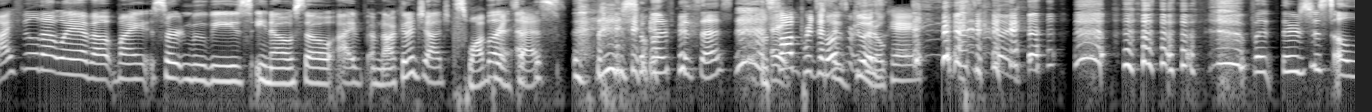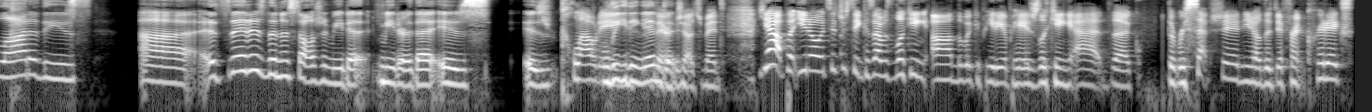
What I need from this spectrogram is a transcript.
I feel that way about my certain movies, you know. So I, I'm not going to judge. Swan Princess. the, Swan Princess. The Hey, Swan Princess Swan is good, okay? is good. but there's just a lot of these. Uh, it's it is the nostalgia meter meter that is is Clouding Leading their judgment. Yeah, but you know, it's interesting because I was looking on the Wikipedia page, looking at the the reception, you know, the different critics.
